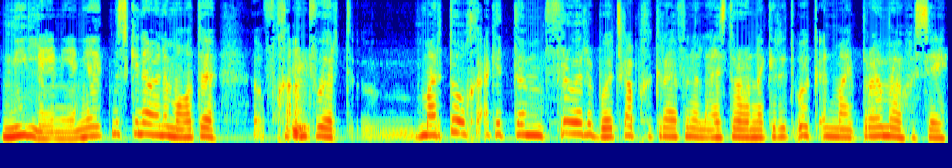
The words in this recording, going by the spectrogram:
nie lê nie. En jy het miskien nou in 'n mate geantwoord, maar tog, ek het 'n um, vroeëre boodskap gekry van 'n luisteraar en ek het dit ook in my promo gesê.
